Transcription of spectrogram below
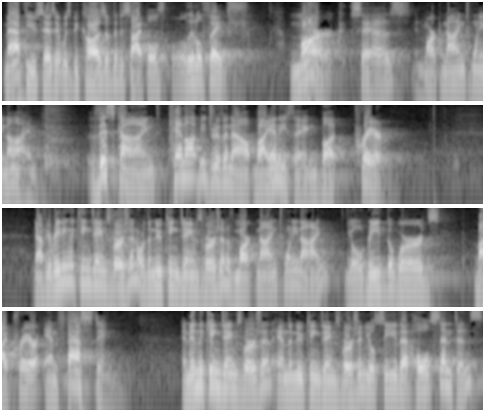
Matthew says it was because of the disciples' little faith. Mark says in Mark 9:29 this kind cannot be driven out by anything but prayer. Now, if you're reading the King James Version or the New King James Version of Mark 9 29, you'll read the words by prayer and fasting. And in the King James Version and the New King James Version, you'll see that whole sentence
